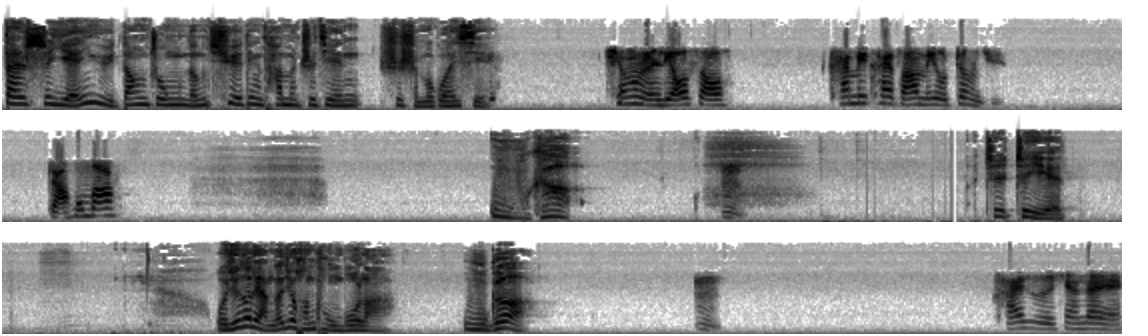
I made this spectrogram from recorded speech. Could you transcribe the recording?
但是言语当中能确定他们之间是什么关系？情人聊骚，开没开房没有证据，转红包，五个。嗯，这这也，我觉得两个就很恐怖了，五个。嗯，孩子现在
